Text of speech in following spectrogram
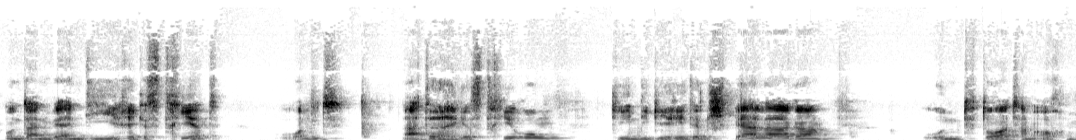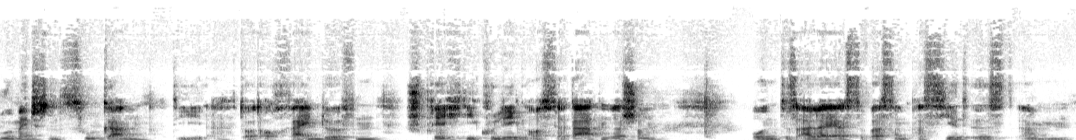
und dann werden die registriert und nach der Registrierung gehen die Geräte ins Sperrlager und dort haben auch nur Menschen Zugang, die äh, dort auch rein dürfen, sprich die Kollegen aus der Datenlöschung. Und das allererste, was dann passiert ist, ähm,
